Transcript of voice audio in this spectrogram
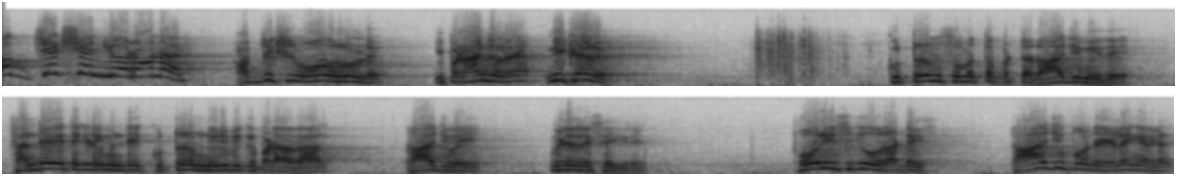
objection your honor. Objection overruled இப்ப நான் சொல்றேன் நீ கேளு. குற்றம் சுமத்தப்பட்ட ராஜு மீது சந்தேகத்துக்கிடமின்றி குற்றம் நிரூபிக்கப்படாததால் ராஜுவை விடுதலை செய்கிறேன். போலீஸுக்கு ஒரு அட்வைஸ் ராஜு போன்ற இளைஞர்கள்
